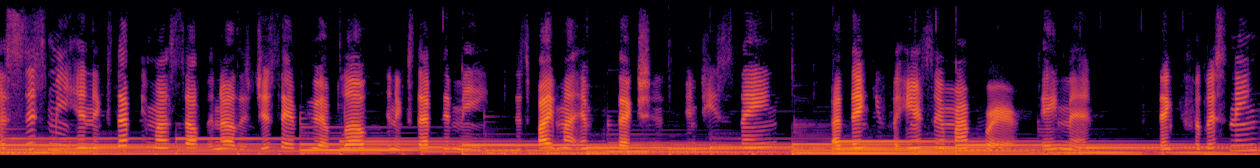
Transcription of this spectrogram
Assist me in accepting myself and others just as you have loved and accepted me, despite my imperfections. In Jesus' name, I thank you for answering my prayer. Amen. Thank you for listening.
